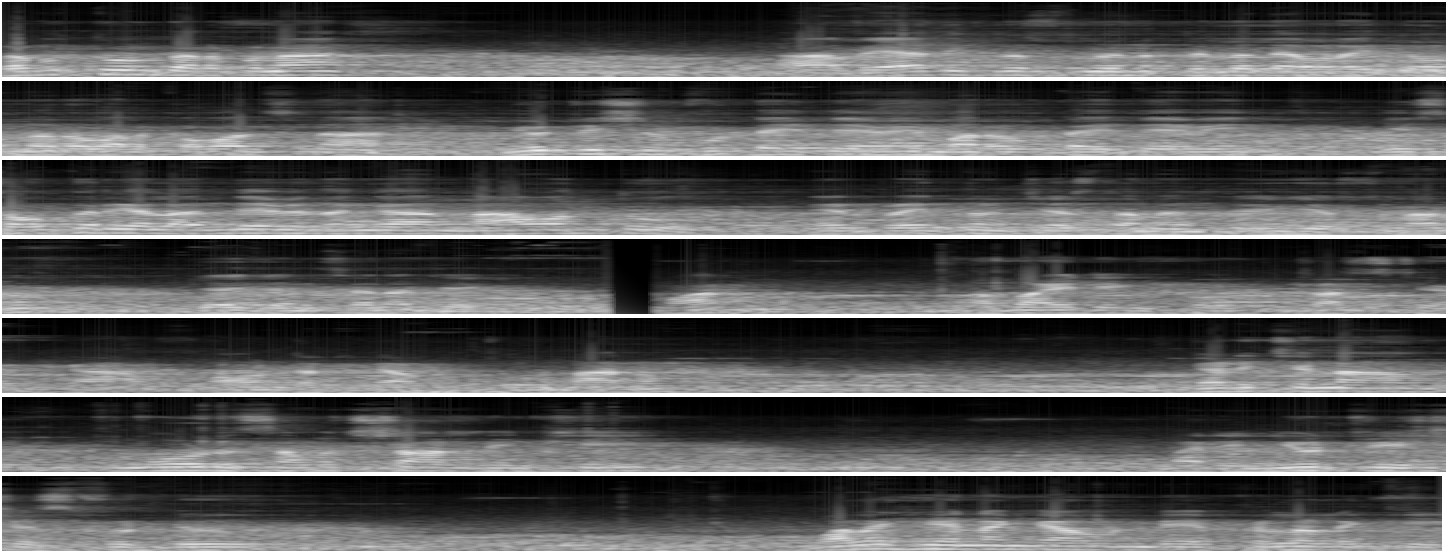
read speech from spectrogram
ప్రభుత్వం తరఫున ఆ వ్యాధిగ్రస్తులైన పిల్లలు ఎవరైతే ఉన్నారో వాళ్ళకి కావాల్సిన న్యూట్రిషన్ ఫుడ్ అయితేమి మరొకటి అయితేమి ఈ సౌకర్యాలు అందే విధంగా నా వంతు నేను ప్రయత్నం చేస్తానని తెలియజేస్తున్నాను. జై జనసేన జై అబైడింగ్ ఫోర్ ట్రస్ట్ యొక్క ఫౌండర్గా ఉన్నాను గడిచిన మూడు సంవత్సరాల నుంచి మరి న్యూట్రిషియస్ ఫుడ్ బలహీనంగా ఉండే పిల్లలకి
